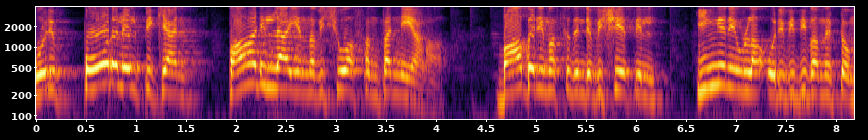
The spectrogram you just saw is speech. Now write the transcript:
ഒരു പോറലേൽപ്പിക്കാൻ പാടില്ല എന്ന വിശ്വാസം തന്നെയാണ് ബാബരി മസ്ജിദിന്റെ വിഷയത്തിൽ ഇങ്ങനെയുള്ള ഒരു വിധി വന്നിട്ടും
